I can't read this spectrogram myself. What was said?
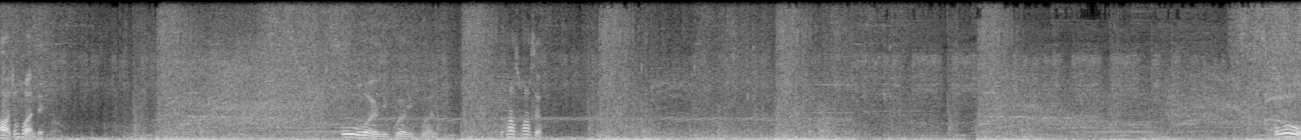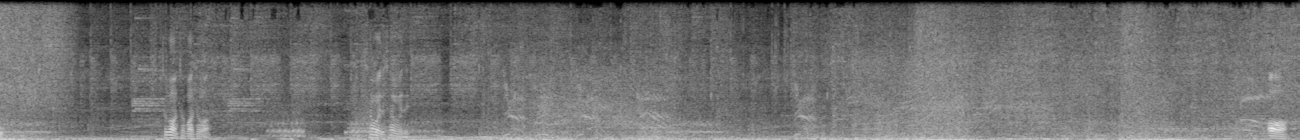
아, 점프 안 돼. 오, 여기 뭐야, 이거 뭐야. 이거 화났어, 화났어요. 오! 잠깐만, 잠깐만, 잠깐만. 사용해야 돼, 사용해야 돼. 어.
